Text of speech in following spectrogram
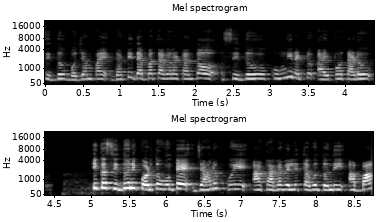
సిద్ధు భుజంపై గట్టి దెబ్బ తగలటంతో సిద్ధు కుంగినట్టు అయిపోతాడు. ఇక సిద్ధుని కొడుతూ ఉంటే జానుకి ఆ కర్ర వెళ్ళి తగులుతుంది. అబ్బా!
